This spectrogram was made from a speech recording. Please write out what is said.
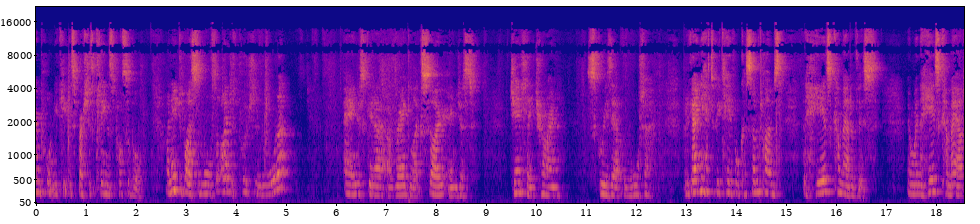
important you keep this brush as clean as possible. I need to buy some more, so I just push it into water and just get a, a rag like so and just gently try and squeeze out the water. But again, you have to be careful because sometimes the hairs come out of this. And when the hairs come out,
